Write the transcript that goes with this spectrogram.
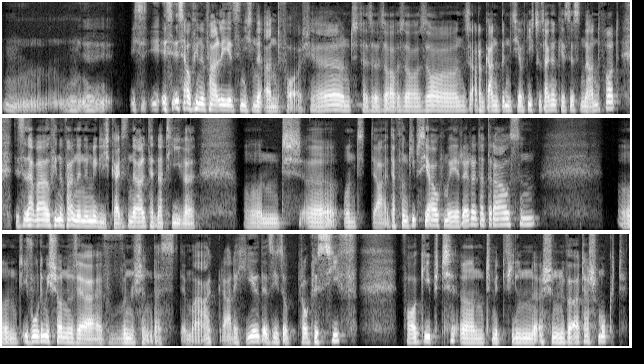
Äh, es, es ist auf jeden Fall jetzt nicht eine Antwort, ja. Und also so, so, so, so arrogant bin ich auch nicht zu sagen, okay, es ist eine Antwort. Das ist aber auf jeden Fall eine Möglichkeit, es ist eine Alternative. Und, äh, und da, davon gibt's ja auch mehrere da draußen. Und ich würde mich schon sehr wünschen, dass der Markt gerade hier, der sich so progressiv vorgibt und mit vielen schönen Wörtern schmuckt,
